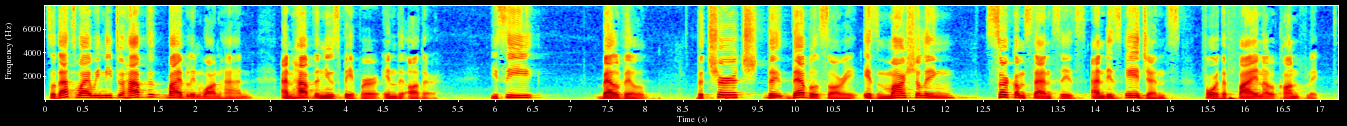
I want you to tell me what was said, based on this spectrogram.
So that's why we need to have the Bible in one hand and have the newspaper in the other. You see, Belleville, the church, the devil, sorry, is marshaling circumstances and his agents for the final conflict.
